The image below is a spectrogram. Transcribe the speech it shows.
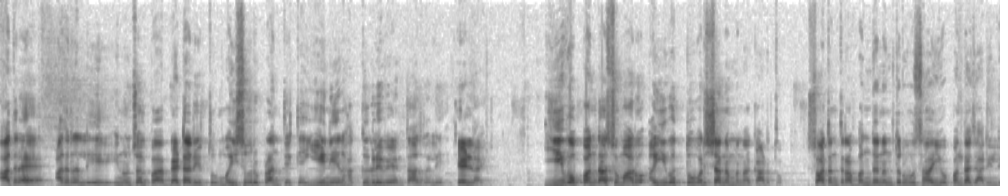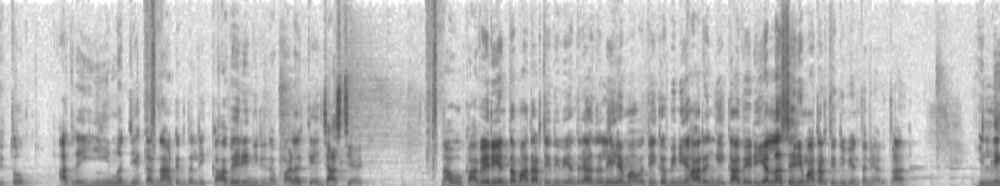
ಆದರೆ ಅದರಲ್ಲಿ ಇನ್ನೊಂದು ಸ್ವಲ್ಪ ಬೆಟರ್ ಇತ್ತು. ಮೈಸೂರು ಪ್ರಾಂತ್ಯಕ್ಕೆ ಏನೇನು ಹಕ್ಕುಗಳಿವೆ ಅಂತ ಅದರಲ್ಲಿ ಹೇಳಲಾಯಿತು. ಈ ಒಪ್ಪಂದ ಸುಮಾರು ಐವತ್ತು ವರ್ಷ ನಮ್ಮನ್ನು ಕಾಡ್ತು. ಸ್ವಾತಂತ್ರ್ಯ ಬಂದ ನಂತರವೂ ಸಹ ಈ ಒಪ್ಪಂದ ಜಾರಿಯಲ್ಲಿತ್ತು ಆದರೆ ಈ ಮಧ್ಯೆ ಕರ್ನಾಟಕದಲ್ಲಿ ಕಾವೇರಿ ನೀರಿನ ಬಳಕೆ ಜಾಸ್ತಿ ಆಯಿತು. ನಾವು ಕಾವೇರಿ ಅಂತ ಮಾತಾಡ್ತಿದ್ದೀವಿ ಅಂದರೆ ಅದರಲ್ಲಿ ಹೇಮಾವತಿ, ಕಬಿನಿ, ಹಾರಂಗಿ, ಕಾವೇರಿ ಎಲ್ಲ ಸೇರಿ ಮಾತಾಡ್ತಿದ್ದೀವಿ ಅಂತಲೇ ಅರ್ಥ. ಇಲ್ಲಿ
